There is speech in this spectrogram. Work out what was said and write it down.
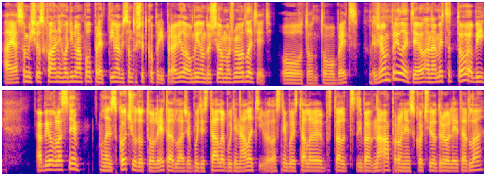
A ja som išiel schválne hodinu a pol predtým, aby som to všetko pripravil a on by on došiel a môžeme odletieť. Ó, to, to vôbec. Takže on priletel a namiesto toho, aby, aby ho vlastne len skočil do toho lietadla, že bude stále bude na leti, vlastne bude stále, stále iba na aprone skočiť do druhého lietadla,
